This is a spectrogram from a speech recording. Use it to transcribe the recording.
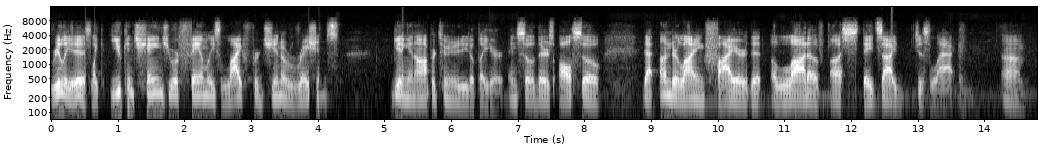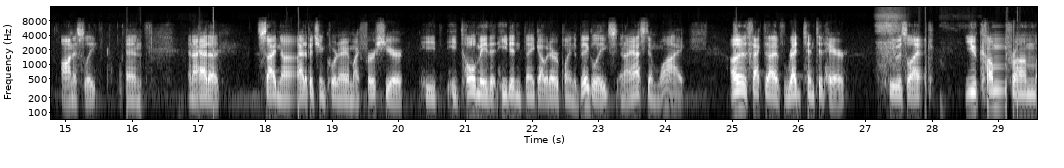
really is. Like, you can change your family's life for generations getting an opportunity to play here. And so there's also, that underlying fire that a lot of us stateside just lack, um, honestly. And and I had a side note. I had a pitching coordinator in my first year. He he told me that he didn't think I would ever play in the big leagues, and I asked him why. Other than the fact that I have red tinted hair, he was like, "You come from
